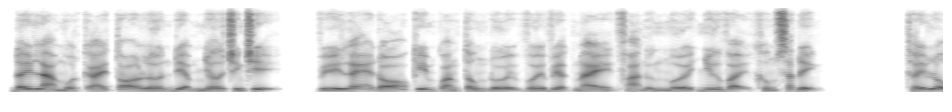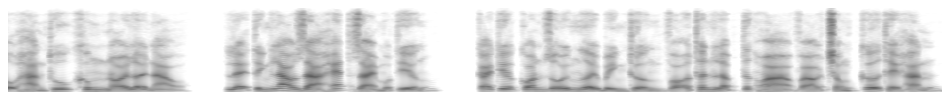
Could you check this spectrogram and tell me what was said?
Đây là một cái to lớn điểm nhơ chính trị, vì lẽ đó Kim Quang Tông đối với việc này phản ứng mới như vậy không xác định. Thấy lộ hàn thu không nói lời nào, lệ tính lao giả hét dài một tiếng, cái kia con rối người bình thường võ thân lập tức hòa vào trong cơ thể hắn,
